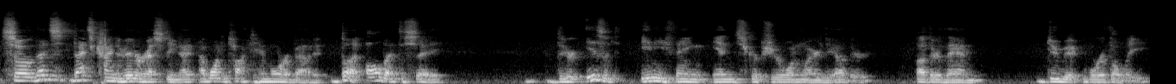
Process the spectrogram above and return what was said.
So that's that's kind of interesting. I, I want to talk to him more about it. But all that to say, there isn't anything in Scripture one way or the other, other than do it worthily,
